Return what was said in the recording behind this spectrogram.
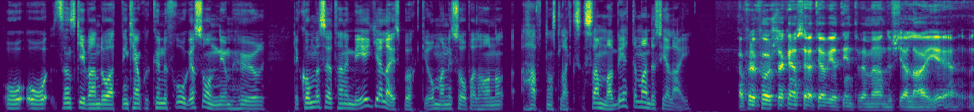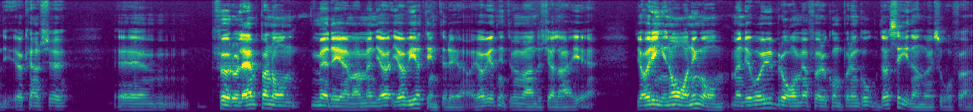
Och, och sen skriver han då att ni kanske kunde fråga Sonny om hur det kommer sig att han är med i Jalais böcker, om han i så fall har no haft någon slags samarbete med Anders Jalai. Ja, för det första kan jag säga att jag vet inte vem Anders Jalai är. Jag kanske eh, förolämpar någon med det, men jag, jag, vet inte det. Jag vet inte vem Anders Jalaj är. Jag har ingen aning om, men det var ju bra om jag förekom på den goda sidan då i så fall.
